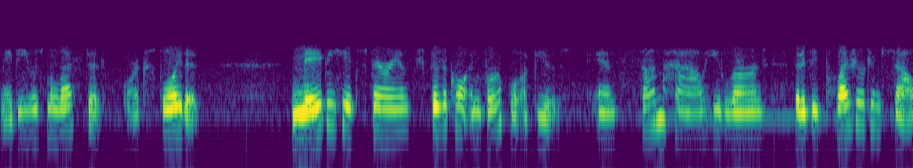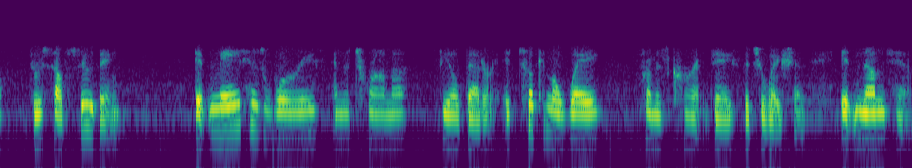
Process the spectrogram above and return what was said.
Maybe he was molested or exploited. Maybe he experienced physical and verbal abuse, and somehow he learned that if he pleasured himself through self soothing, it made his worries and the trauma feel better. It took him away from his current day situation. It numbed him.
